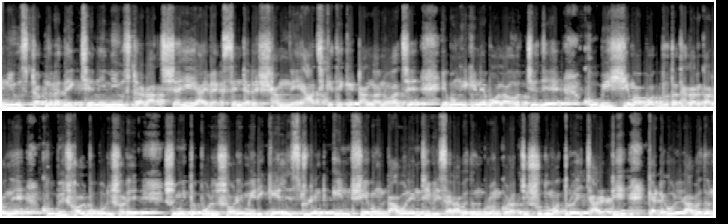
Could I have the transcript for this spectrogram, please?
নিউজটা আপনারা দেখছেন, এই নিউজটা রাজশাহী আইভ্যাক সেন্টারের সামনে আজকে থেকে টাঙ্গানো আছে এবং এখানে বলা হচ্ছে যে খুবই সীমাবদ্ধতা থাকার কারণে খুবই স্বল্প পরিসরে, সীমিত পরিসরে মেডিকেল স্টুডেন্ট এন্ট্রি এবং ডাবল এন্ট্রি ভিসার আবেদন গ্রহণ করা হচ্ছে শুধুমাত্র এই চারটি ক্যাটাগরির আবেদন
